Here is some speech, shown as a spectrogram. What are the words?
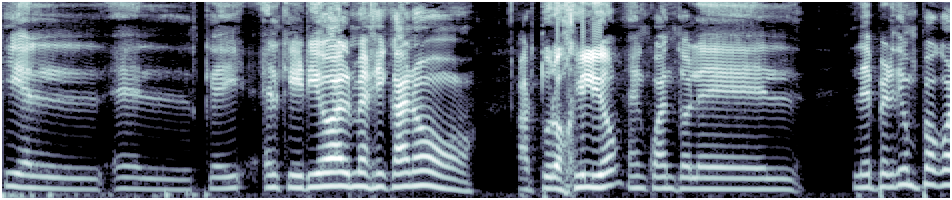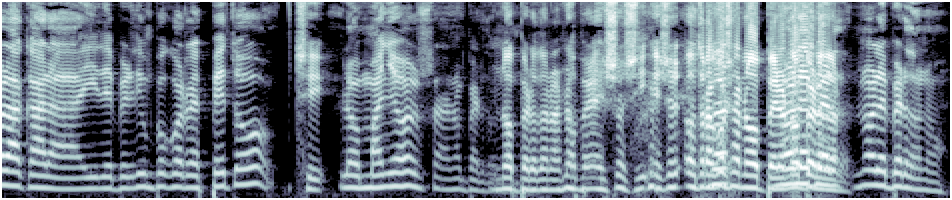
Y el, el, que, el que hirió al mexicano Arturo Gilio, en cuanto le, le perdió un poco la cara y le perdió un poco el respeto, sí. los maños ah, no perdonan. No perdona, no, pero eso sí, eso es otra cosa no, pero no, le perdona. per- no le perdonó.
